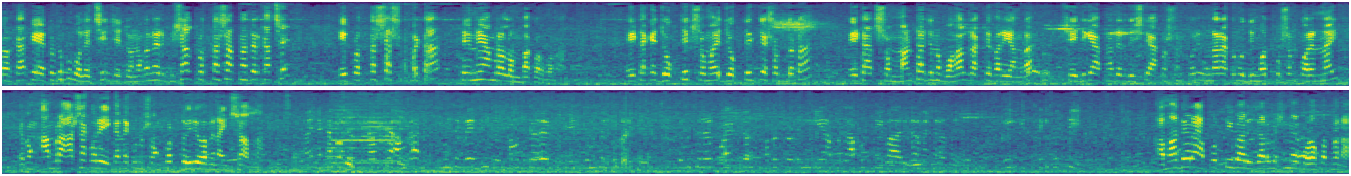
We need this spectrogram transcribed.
সরকারকে এতটুকু বলেছি যে জনগণের বিশাল প্রত্যাশা আপনাদের কাছে। এই প্রত্যাশার সময়টা টেনে আমরা লম্বা করব না। এইটাকে যৌক্তিক সময়ে যৌক্তিক যে শব্দটা, এটার সম্মানটা যেন বহাল রাখতে পারি আমরা, সেই দিকে আপনাদের দৃষ্টি আকর্ষণ করি। ওনারা কোনো দ্বিমত পোষণ করেন নাই এবং আমরা আশা করি এখানে কোনো সংকট তৈরি হবে না, ইনশাআল্লাহ। আমাদের আপত্তি বা রিজার্ভেশনের বড় কথা না।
